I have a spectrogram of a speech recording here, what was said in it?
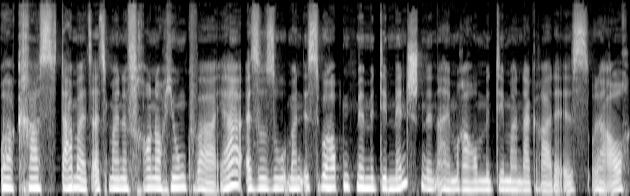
oh krass, damals, als meine Frau noch jung war, ja, also so, man ist überhaupt nicht mehr mit dem Menschen in einem Raum, mit dem man da gerade ist. Oder auch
